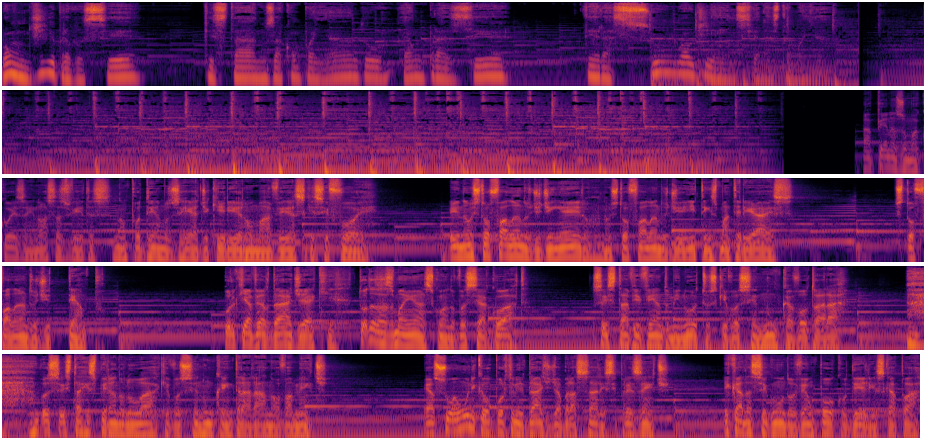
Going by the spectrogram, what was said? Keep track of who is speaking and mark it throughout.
Speaker 1: Bom dia para você que está nos acompanhando. É um prazer ter a sua audiência nesta manhã.
Speaker 2: Apenas uma coisa em nossas vidas não podemos readquirir uma vez que se foi. E não estou falando de dinheiro, não estou falando de itens materiais. Estou falando de tempo. Porque a verdade é que todas as manhãs, quando você acorda, você está vivendo minutos que você nunca voltará. Ah, você está respirando no ar que você nunca entrará novamente. É a sua única oportunidade de abraçar esse presente e cada segundo ver um pouco dele escapar.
